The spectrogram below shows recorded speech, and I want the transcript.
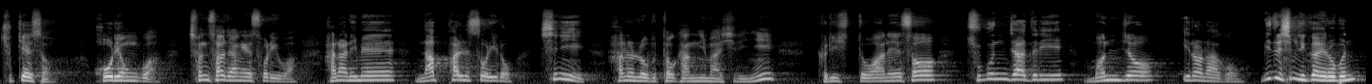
주께서 호령과 천사장의 소리와 하나님의 나팔 소리로 친히 하늘로부터 강림하시리니 그리스도 안에서 죽은 자들이 먼저 일어나고 믿으십니까, 여러분?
